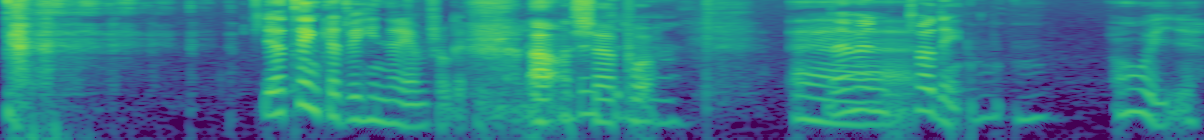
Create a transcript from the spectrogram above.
jag tänker att vi hinner en fråga till. Malin. Ja, kör på. Uh, Nej, men ta din. Mm. Oj.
